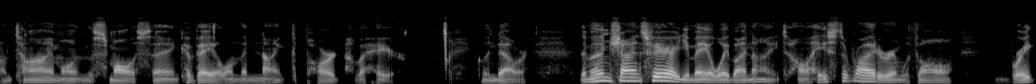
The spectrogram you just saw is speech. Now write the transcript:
on time on the smallest thing, cavale on the ninth part of a hair. Glendower. The moon shines fair, you may away by night. I'll haste the rider, and withal break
